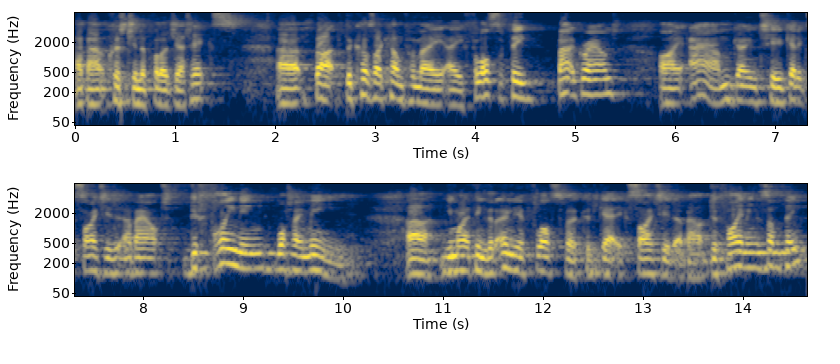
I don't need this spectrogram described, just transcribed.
about Christian apologetics. but because I come from a, a philosophy background, I am going to get excited about defining what I mean uh, you might think that only a philosopher could get excited about defining something,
